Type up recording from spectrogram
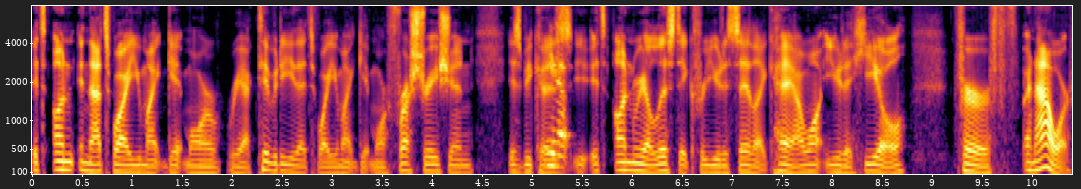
it's un and that's why you might get more reactivity that's why you might get more frustration is because Yeah. it's unrealistic for you to say like hey i want you to heel for f- an hour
